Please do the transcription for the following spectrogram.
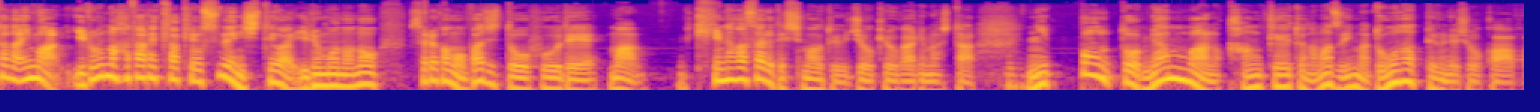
ただ今いろんな働きかけをすでにしてはいるもののそれがもう馬事東風でまあ聞き流されてしまうという状況がありました。日本とミャンマーの関係というのはまず今どうなってるんでしょうか？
